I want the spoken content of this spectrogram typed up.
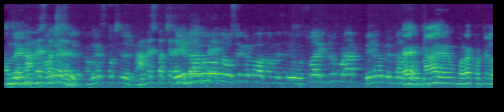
ಅಂದ್ರೆ ನಾ ಬರಕ್ ಕೊಟ್ಟಿಲ್ಲ.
